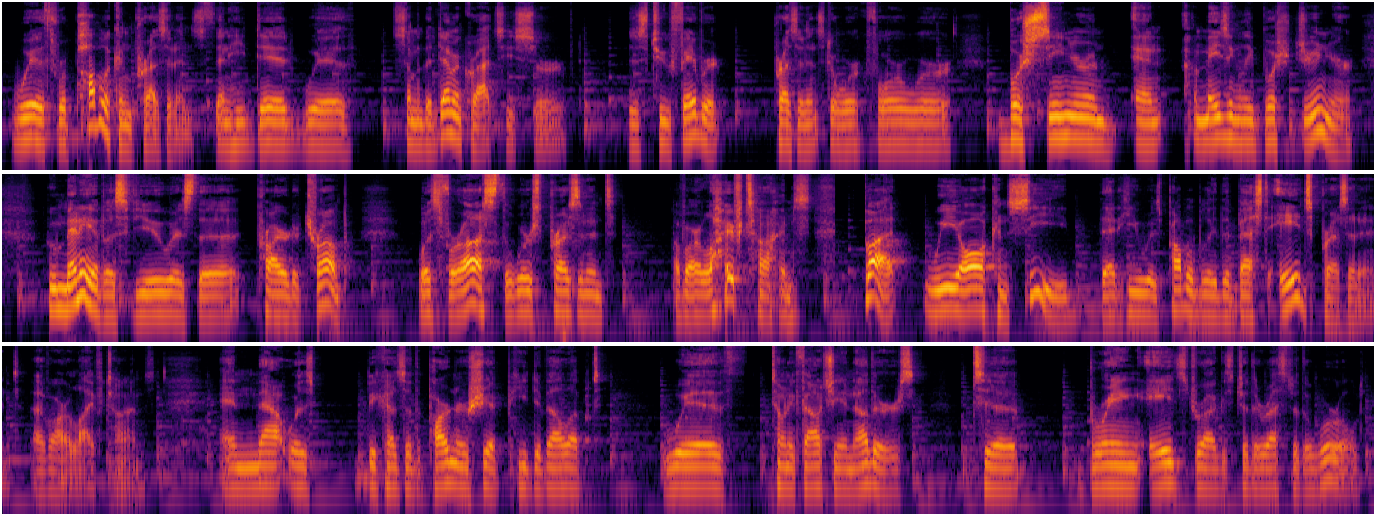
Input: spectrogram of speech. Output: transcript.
with Republican presidents than he did with some of the Democrats he served. His two favorite presidents to work for were Bush Sr. and, and amazingly Bush Jr., who many of us view as the, prior to Trump, was for us the worst president of our lifetimes. But we all concede that he was probably the best AIDS president of our lifetimes. And that was because of the partnership he developed with Tony Fauci and others to bring AIDS drugs to the rest of the world.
